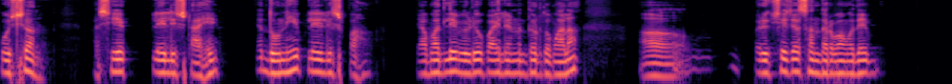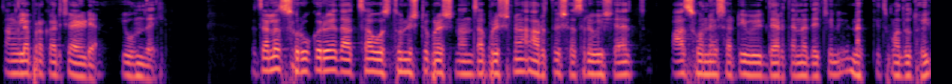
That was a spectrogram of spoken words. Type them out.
क्वेश्चन अशी एक प्लेलिस्ट आहे. या दोन्ही प्लेलिस्ट पहा. त्यामधले व्हिडिओ पाहिल्यानंतर तुम्हाला परीक्षेच्या संदर्भामध्ये चांगल्या प्रकारची आयडिया येऊन जाईल. तर चला सुरू करूयात आजचा वस्तुनिष्ठ प्रश्नांचा प्रश्न. अर्थशास्त्र विषयात पास होण्यासाठी विद्यार्थ्यांना त्याची नक्कीच मदत होईल.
